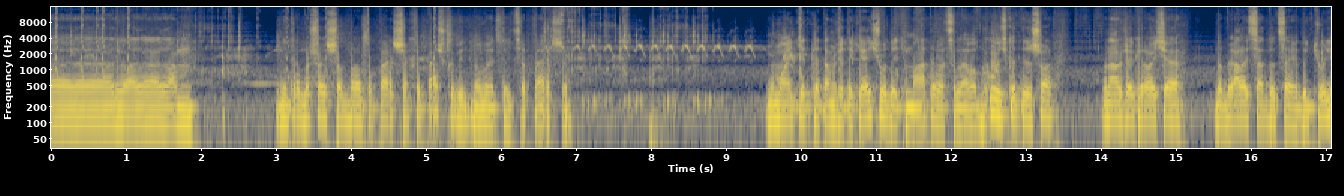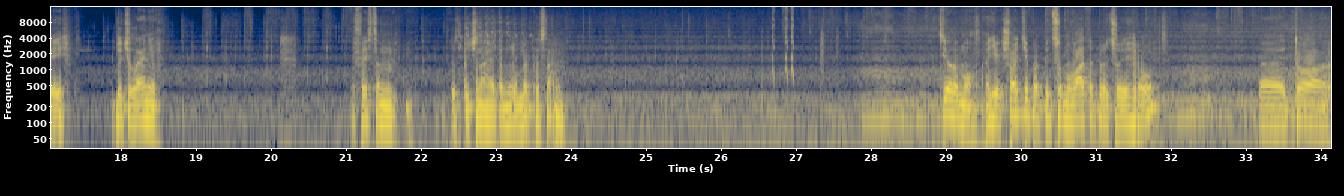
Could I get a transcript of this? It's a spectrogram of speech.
Е. Мені треба щось, щоб, по-перше, хпшку відновити, це перше. Ну, моя тітка там вже таке чудить, мати Василева, бабушка, ти що? Вона вже, коротше, добралася до цих, до тюлей, до тюленів. Щось там хтось починає там робити з нами. Цілому, якщо типу, підсумувати про цю ігру, е, то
